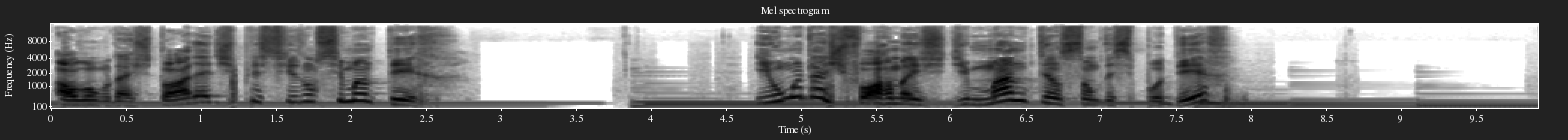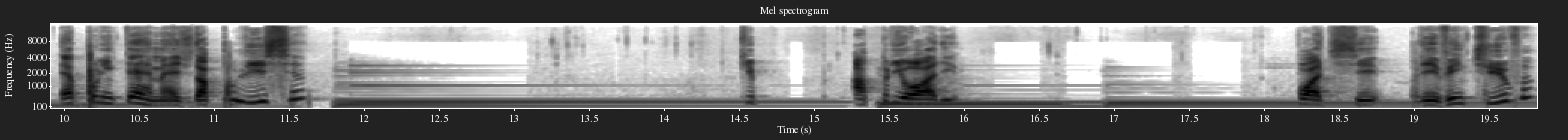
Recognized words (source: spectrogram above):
ao longo da história eles precisam se manter. E uma das formas de manutenção desse poder é por intermédio da polícia que a priori pode ser preventiva,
